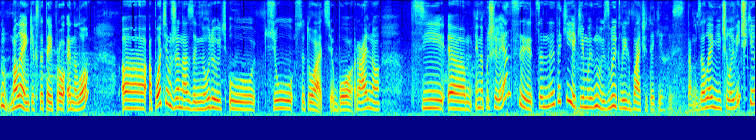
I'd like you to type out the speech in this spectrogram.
ну маленьких статей про НЛО, е, а потім вже нас занурюють у цю ситуацію, бо реально. Ці е, інопришеленці це не такі, які ми ну, звикли їх бачити, якісь там зелені чоловічки,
